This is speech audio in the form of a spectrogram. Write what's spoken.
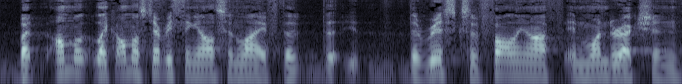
But almost, like almost everything else in life, the, the, the risks of falling off in one direction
